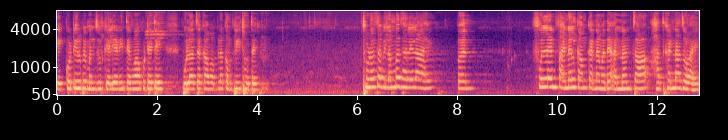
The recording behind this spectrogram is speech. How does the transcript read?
एक कोटी रुपये मंजूर केले आणि तेव्हा कुठे ते पुलाचं काम आपलं कंप्लीट होते थोडासा विलंब झालेला आहे पण फुल अँड फायनल काम करण्यामध्ये अण्णांचा हातखंडा जो आहे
